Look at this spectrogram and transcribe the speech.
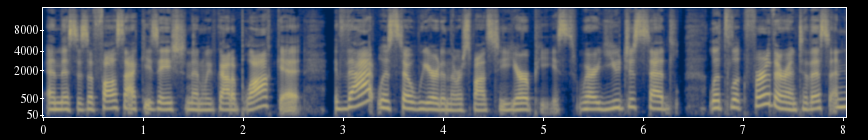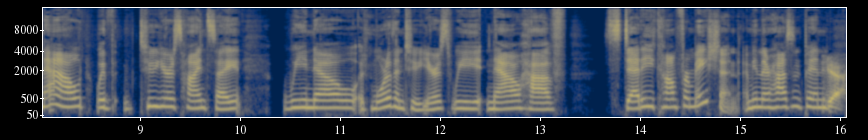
and this is a false accusation and we've got to block it. That was so weird in the response to your piece where you just said let's look further into this and now with 2 years hindsight we know more than 2 years we now have steady confirmation. I mean there hasn't been Yeah.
